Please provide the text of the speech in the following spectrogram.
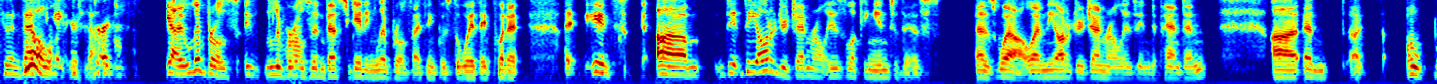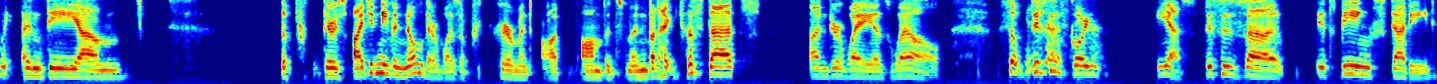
to investigate no, yourself. yeah, liberals, liberals investigating liberals, I think was the way they put it. It's um, the the auditor general is looking into this as well, and the auditor general is independent. Uh, and uh, oh, wait, and the um, the there's I didn't even know there was a procurement ombudsman, but I guess that's underway as well. So this is going yes, this is uh it's being studied,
